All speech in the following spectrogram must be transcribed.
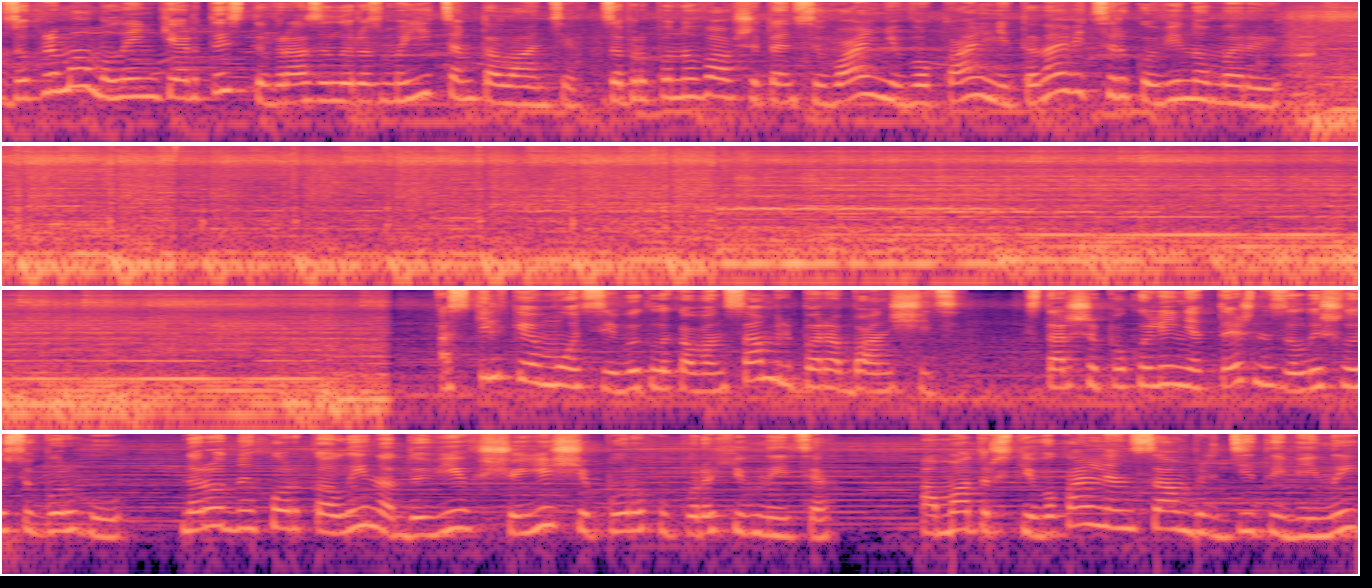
Зокрема, маленькі артисти вразили розмаїттям талантів, запропонувавши танцювальні, вокальні та навіть циркові номери. А скільки емоцій викликав ансамбль барабанщиць? Старше покоління теж не залишилось у боргу. Народний хор Калина довів, що є ще порох у порохівницях. Аматорський вокальний ансамбль Діти війни,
